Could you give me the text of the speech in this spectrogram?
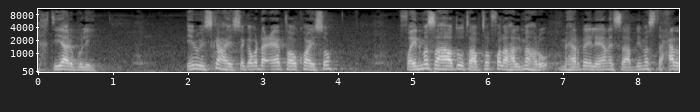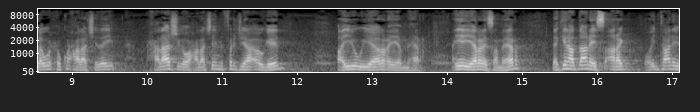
ikhtiyaar buu leeyay inuu iska haysto gabadha ceebtaa ku hayso fa in masaha hadduu taabto falaha almahru meher bay leelanaysaa bimastaxalla wuxuu ku xalaashaday xalaashiga oo xalaashaday min farjiha awgeed ayuu yeelanayaa meher. Ayay yeelanaysaa meher. Laakiin haddaanay is arag oo intaanay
